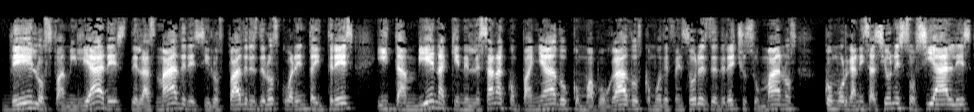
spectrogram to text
de los familiares, de las madres y los padres de los 43 y también a quienes les han acompañado como abogados, como defensores de derechos humanos, como organizaciones sociales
